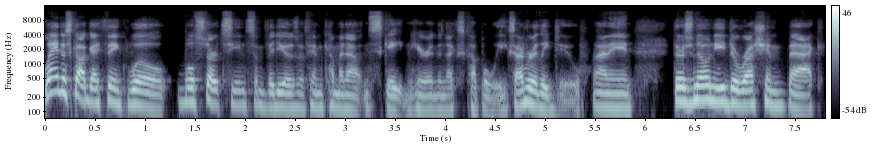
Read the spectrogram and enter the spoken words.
Landeskog, I think will we'll start seeing some videos of him coming out and skating here in the next couple weeks. I really do. I mean, there's no need to rush him back.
